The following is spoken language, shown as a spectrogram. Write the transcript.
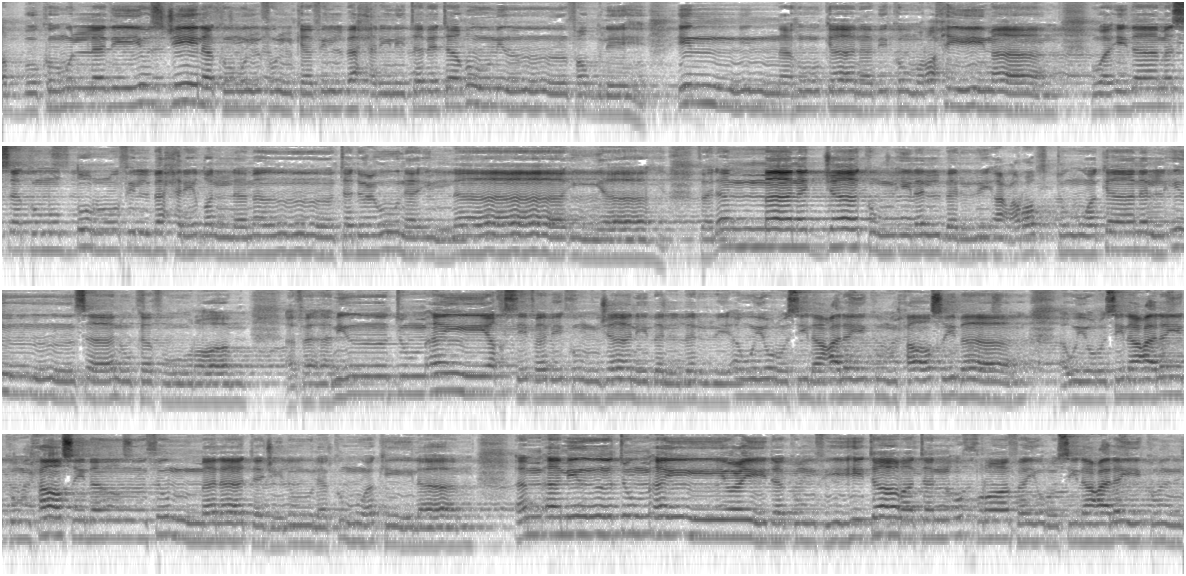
ربكم الذي يسجي لكم الفلك في البحر لتبتغوا من فضله إنه كان بكم رحيما وإذا مسكم الضر في البحر ضل من تدعون إلا إياه فلما نجاكم إلى البر أعرفتم وكان الإنسان كفورا أفأمنتم أن يخسف بكم جاهلا جانب البر أو يرسل عليكم حاصبا أو يرسل عليكم حاصبا ثم لا تجدوا لكم وكيلا أم أمنتم أن يعيدكم فيه تارة أخرى فيرسل عليكم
